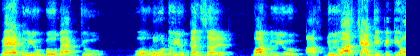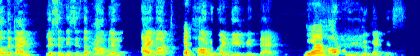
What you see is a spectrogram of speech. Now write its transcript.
where do you go back to? Who do you consult? What do you ask? Do you ask Chat GPT all the time? Listen, this is the problem I got. How do I deal with that? Yeah. How do you look at this?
